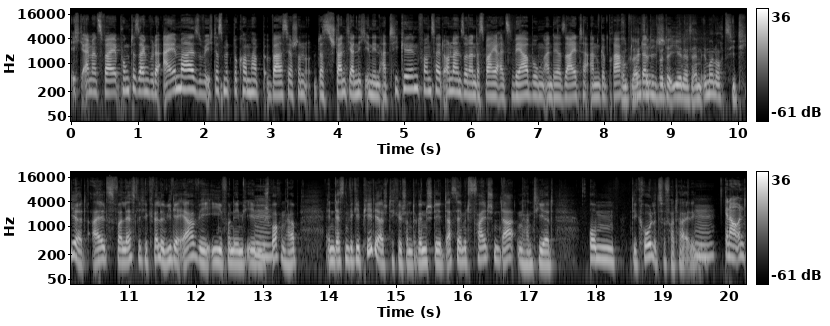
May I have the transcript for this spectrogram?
ich einmal zwei Punkte sagen würde. Einmal, so wie ich das mitbekommen habe, war es ja schon, das stand ja nicht in den Artikeln von Zeit Online, sondern das war ja als Werbung an der Seite angebracht. Und gleichzeitig wird der INSM immer noch zitiert als verlässliche Quelle, wie der RWI, von dem ich eben mhm. gesprochen habe, in dessen Wikipedia-Artikel schon drin steht, dass er mit falschen Daten hantiert, um die Kohle zu verteidigen. Mhm, genau, und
